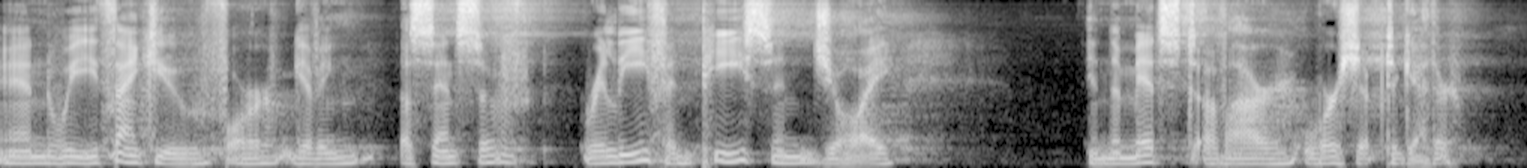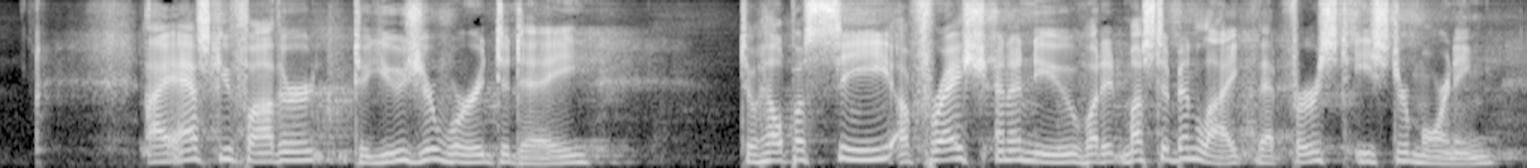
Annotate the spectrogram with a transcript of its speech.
And we thank you for giving a sense of relief and peace and joy in the midst of our worship together. I ask you, Father, to use your word today to help us see afresh and anew what it must have been like that first Easter morning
